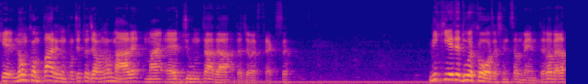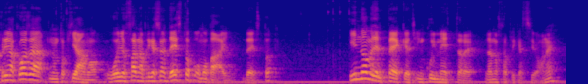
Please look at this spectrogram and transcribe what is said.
che non compare in un progetto Java normale, ma è aggiunta da, da JavaFX mi chiede due cose essenzialmente. Vabbè, la prima cosa non tocchiamo, voglio fare un'applicazione desktop o mobile? Desktop. Il nome del package in cui mettere la nostra applicazione.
